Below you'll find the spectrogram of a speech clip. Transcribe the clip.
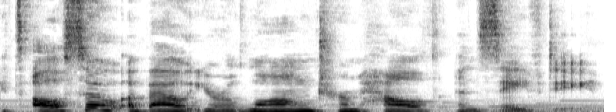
it's also about your long term health and safety.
